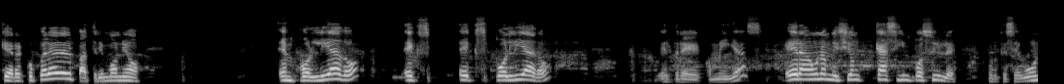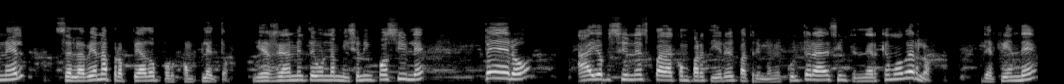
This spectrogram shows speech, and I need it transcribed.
que recuperar el patrimonio empoliado, expoliado, entre comillas, era una misión casi imposible, porque según él, se lo habían apropiado por completo. Y es realmente una misión imposible, pero hay opciones para compartir el patrimonio cultural sin tener que moverlo. Defiende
